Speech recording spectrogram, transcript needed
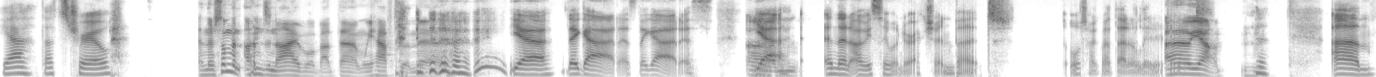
Yeah, that's true. And there's something undeniable about them. We have to admit. yeah, they got us. They got us. Yeah. Um, And then obviously One Direction, but we'll talk about that at a later date. Oh yeah. Mhm. Um,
